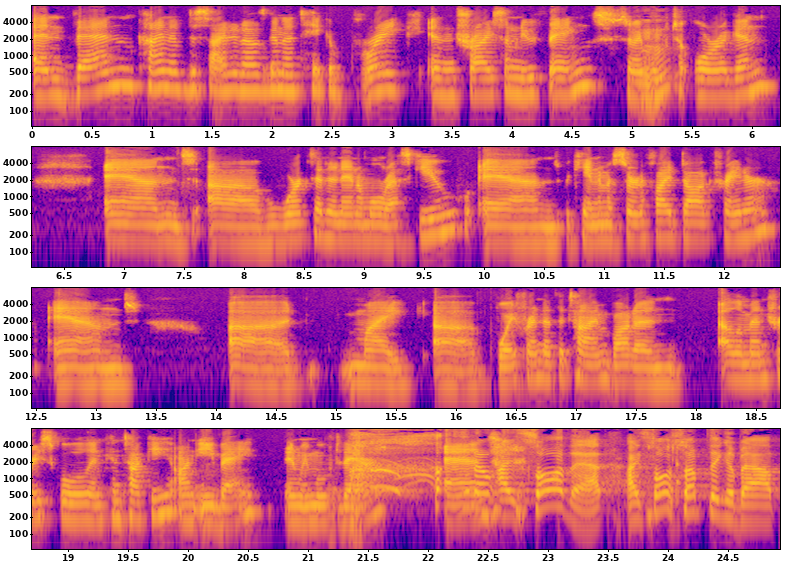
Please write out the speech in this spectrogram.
And then kind of decided I was going to take a break and try some new things. So I mm-hmm. moved to Oregon and uh, worked at an animal rescue and became a certified dog trainer and uh, my uh, boyfriend at the time bought an elementary school in Kentucky on eBay, and we moved there. And you know, I saw that. I saw something about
